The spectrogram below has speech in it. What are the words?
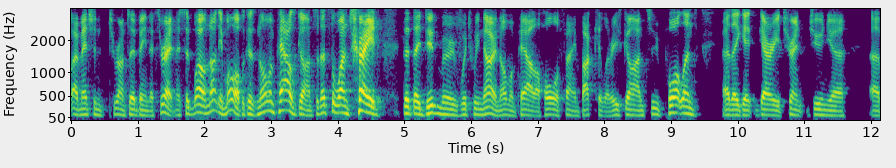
I mentioned Toronto being a threat, and they said, "Well, not anymore because Norman Powell's gone." So that's the one trade that they did move, which we know Norman Powell, a Hall of Fame buck killer, he's gone to Portland. Uh, they get Gary Trent Jr uh,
